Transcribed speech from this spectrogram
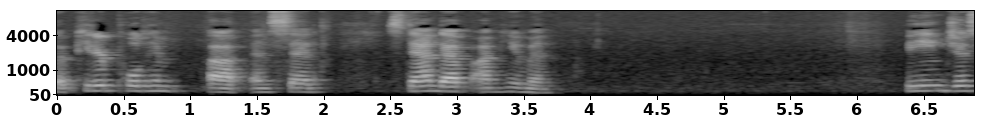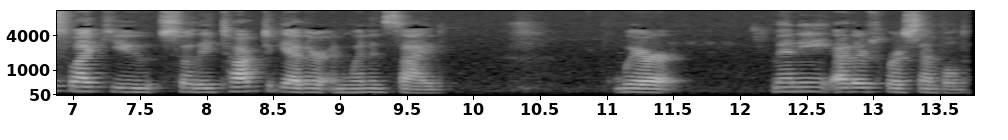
But Peter pulled him up and said, Stand up, I'm human. Being just like you, so they talked together and went inside, where many others were assembled.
